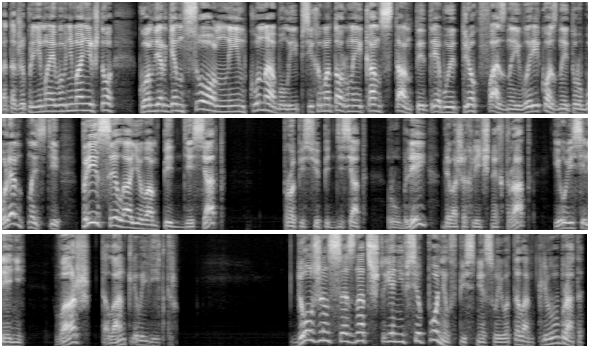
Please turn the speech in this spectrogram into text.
а также принимая во внимание, что конвергенционные инкунабулы и психомоторные константы требуют трехфазной варикозной турбулентности, присылаю вам 50, прописью 50 рублей для ваших личных трат и увеселений. Ваш талантливый Виктор. Должен сознаться, что я не все понял в письме своего талантливого брата,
